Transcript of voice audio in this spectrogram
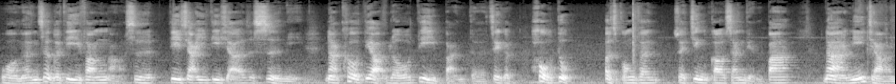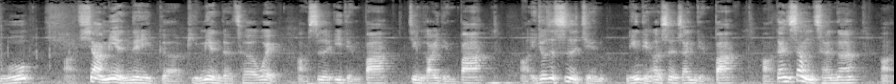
我们这个地方啊是地下一、地下二是四米，那扣掉楼地板的这个厚度二十公分，所以净高三点八。那你假如啊，下面那个平面的车位啊，是一点八，净高一点八，啊，也就是四减零点二剩三点八，啊，但上层呢，啊，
